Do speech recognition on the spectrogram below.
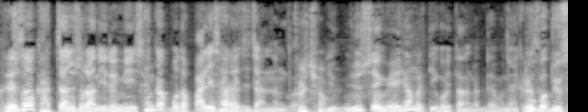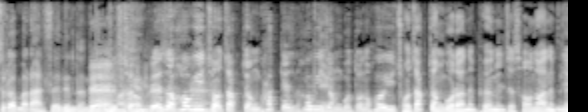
그래서 가짜 뉴스라는 이름이 생각보다 빨리 사라지지 않는 거예요. 그렇죠. 뉴- 뉴스의 외형을 띠고 있다는 것 때문에 그래서 뉴스란 말 안 써야 된다는 네, 거죠. 그렇죠. 맞습니다. 그래서 허위 네. 조작 정보, 학계에서 허위 예. 정보 또는 허위 조작 정보라는 표현을 이제 선호하는 예.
